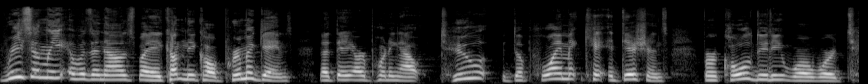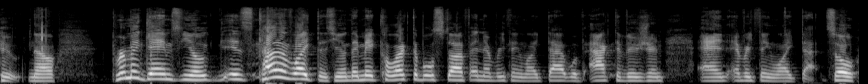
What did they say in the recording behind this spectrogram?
recently it was announced by a company called Prima Games that they are putting out two deployment kit editions for Call of Duty World War II. Now, Prima Games, you know, is kind of like this. You know, they make collectible stuff and everything like that with Activision and everything like that. So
